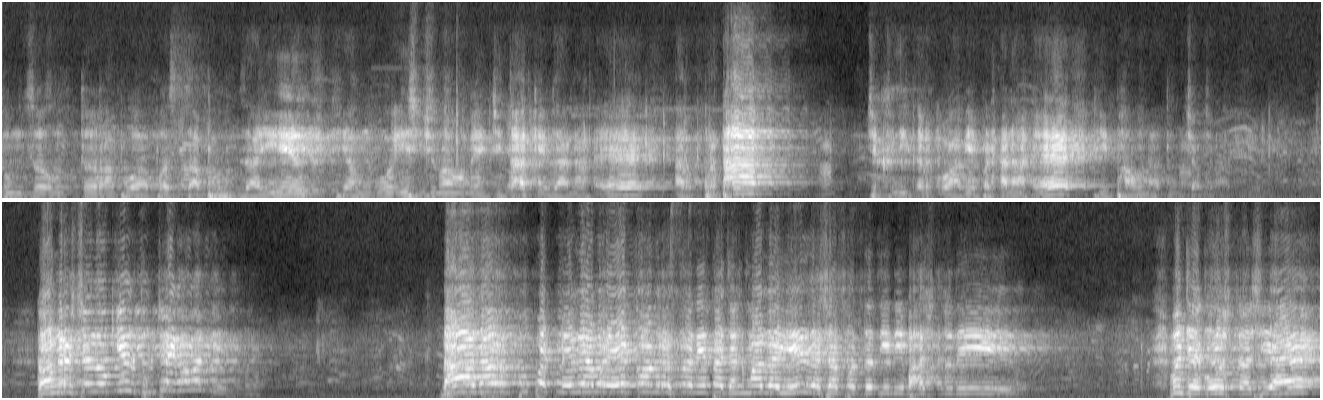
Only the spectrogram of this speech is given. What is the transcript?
तुमचं उत्तर आपोआपच सापडून जाईल. कि हमको इस चुनाव में जिता के जाना है. और प्रताप चिखलीकर को आगे बढ़ाना है. ही भावना तुमच्या मनात काँग्रेसचे लोक येईल तुमच्या गावात येईल. दहा हजार पुपट मेल्यावर एक काँग्रेसचा नेता जन्माला येईल अशा पद्धतीने भाषण देईल. म्हणजे गोष्ट अशी आहे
